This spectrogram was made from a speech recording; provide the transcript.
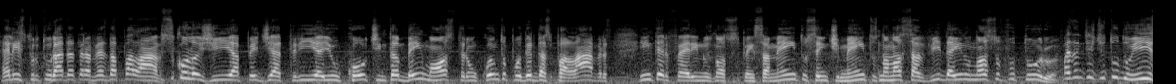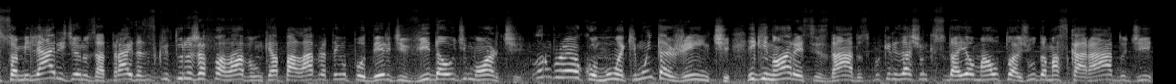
ela é estruturada através da palavra. Psicologia, pediatria e o coaching também mostram o quanto o poder das palavras interfere nos nossos pensamentos, sentimentos, na nossa vida e no nosso futuro. Mas antes de tudo isso, há milhares de anos atrás, as escrituras já falavam que a palavra tem o poder de vida ou de morte. Agora, um problema comum é que muita gente ignora esses dados porque eles acham que isso daí é uma autoajuda mascarado de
